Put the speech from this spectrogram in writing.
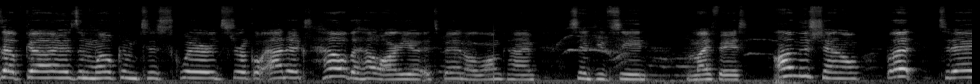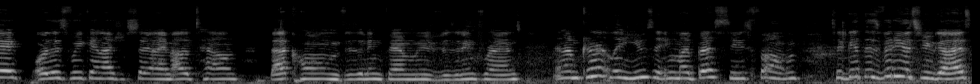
is up, guys, and welcome to Squared Circle Addicts. How the hell are you? It's been a long time since you've seen my face on this channel, but today, or this weekend, I should say, I am out of town, back home, visiting family, visiting friends, and I'm currently using my bestie's phone to get this video to you guys.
